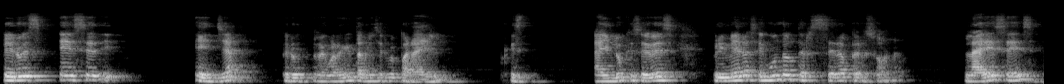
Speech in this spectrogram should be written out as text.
Pero es ese de ella, pero recuerden que también sirve para él, porque ahí lo que se ve es primera, segunda o tercera persona. La S es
